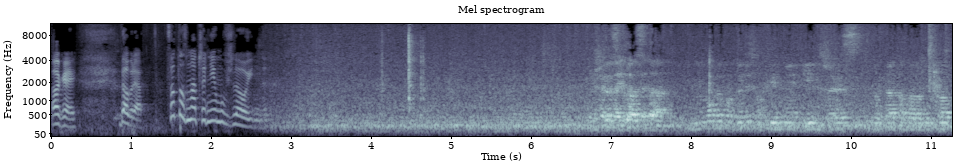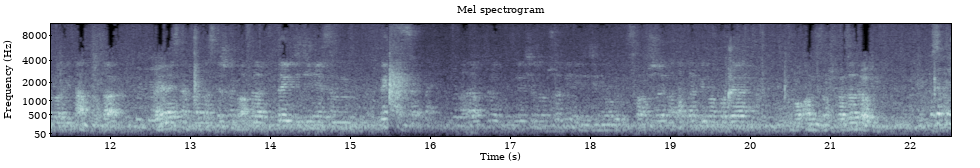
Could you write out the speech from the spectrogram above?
Okej, dobra. Co to znaczy nie mów źle o innych? Nie mogę powiedzieć o firmie X, że jest dobrata, to robi to, to robi tamto, tak? A ja jestem fantastyczny, bo akurat w tej dziedzinie jestem pieniądze. Ale okazuje się, że na przykład w innej dziedzinie mogę być słabszy, a tamta firma powie, bo on jest na przykład za drogi. Poza tym,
